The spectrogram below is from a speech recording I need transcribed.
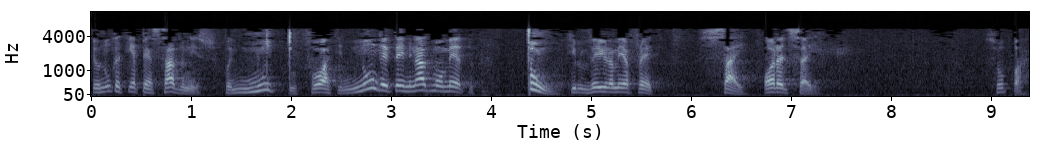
Eu nunca tinha pensado nisso. Foi muito forte. Num determinado momento, pum, aquilo veio na minha frente. Sai, hora de sair. Opa.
